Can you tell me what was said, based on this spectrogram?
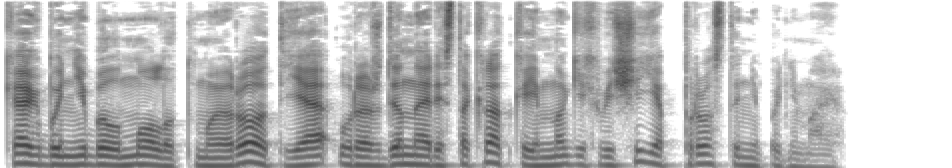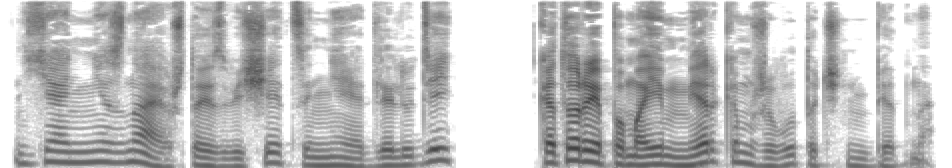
Как бы ни был молод мой род, я урожденная аристократка, и многих вещей я просто не понимаю. Я не знаю, что из вещей ценнее для людей, которые по моим меркам живут очень бедно.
